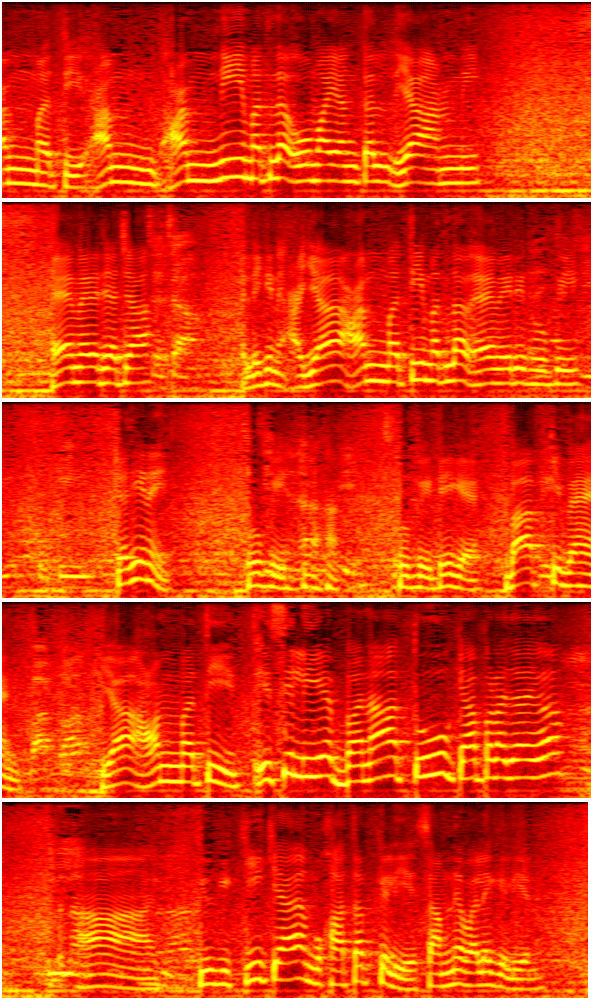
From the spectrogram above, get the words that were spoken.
अम्मती अम्मी मतलब ओ माय अंकल या अम्मी है मेरे चाचा। चचा। लेकिन या अम्मती मतलब है मेरी फूफी। चाची नहीं? फूफी। फूफी। ठीक है। बाप की बहन। या अम्मती इसीलिए बना तू क्या पढ़ा जाएगा? हाँ क्योंकि की क्या है? मुखातब के लिए सामने वाले के लिए नहीं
